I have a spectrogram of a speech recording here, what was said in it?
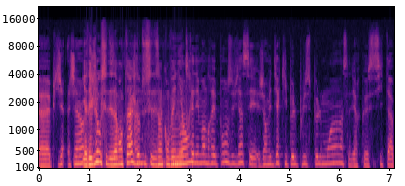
Euh, puis j'ai- j'ai un- Il y a des jeux où c'est des avantages, un- d'autres où c'est des Un inconvénients. autre élément de réponse, Vivien, c'est, j'ai envie de dire qui peut le plus, peut le moins. C'est-à-dire que si t'as,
